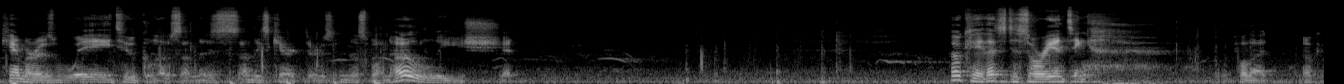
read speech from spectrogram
Camera is way too close on this on these characters in this one. Holy shit. Okay, that's disorienting. Pull that. Okay.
